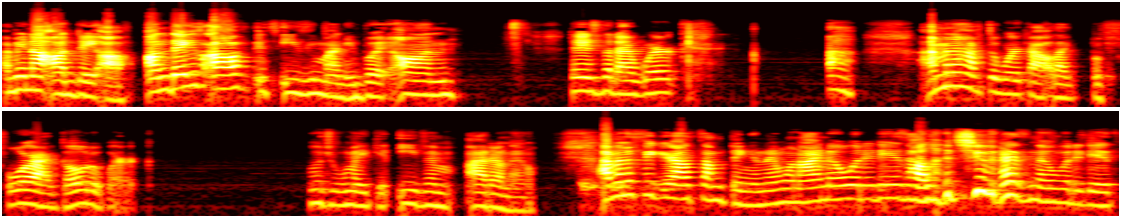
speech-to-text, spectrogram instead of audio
I mean, not on day off. On days off, it's easy money, but on days that I work, uh, I'm gonna have to work out like before I go to work which will make it even, I don't know. I'm to figure out something, and then when I know what it is, I'll let you guys know what it is.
